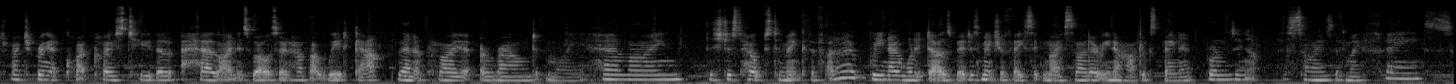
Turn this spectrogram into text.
Try to bring it quite close to the hairline as well so I don't have that weird gap. Then apply it around my hairline. This just helps to make the, I don't really know what it does, but it just makes your face look nicer. I don't really know how to explain it. Bronzing up the sides of my face.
